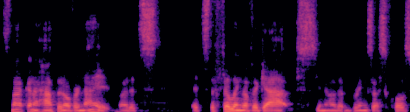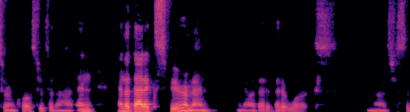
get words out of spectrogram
it's not going to happen overnight, but it's it's the filling of the gaps, you know, that brings us closer and closer to that, and and that that experiment, you know, that it, that it works. You know, it's just a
